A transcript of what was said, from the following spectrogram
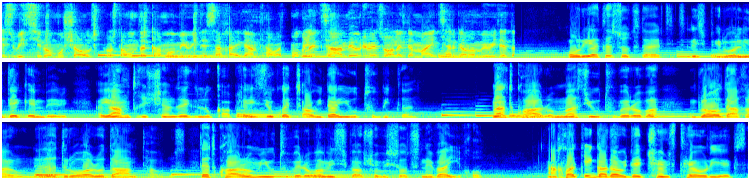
ეს ვიცი რომ მუშაობს, პროსტა უნდა გამომივიდეს ახლა ეგ ამთავად. მოკლედ ძალიან ბევრი მეწვალე და მაინც არ გამომივიდა და 2021 წლის 1 დეკემბერი. აი ამ დღის შემდეგ ლუკა ფლეიზი უკვე წავიდა YouTube-დან. მან თქვა რომ მას YouTuber-ობა უბრალოდ აღარ უნდა და დროა რომ დაამთავროს. და თქვა რომ YouTuber-ობა მისი ბავშვობის ოცნება იყო. ახლა კი გადავიდეთ ჩემს თეორიებზე.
